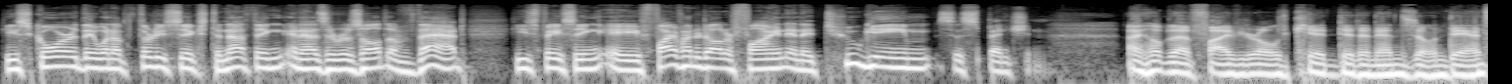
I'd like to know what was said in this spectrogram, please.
He scored. They went up 36 to nothing, and as a result of that, he's facing a $500 fine and a two-game suspension. I hope that five-year-old kid did an end zone dance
